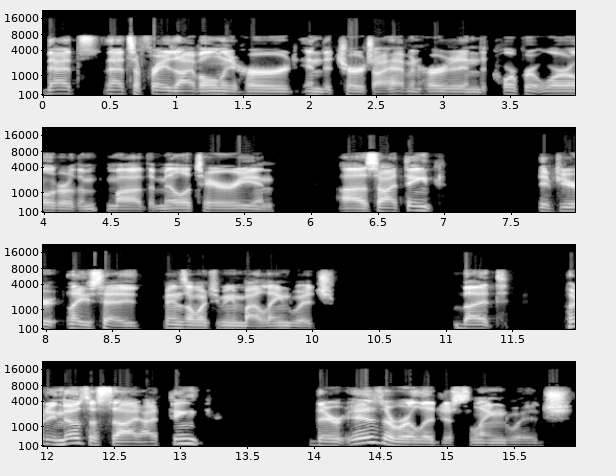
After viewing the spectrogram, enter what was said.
that's that's a phrase I've only heard in the church. I haven't heard it in the corporate world or the uh, the military, and uh, so I think if you're like you said, it depends on what you mean by language. But putting those aside, I think there is a religious language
